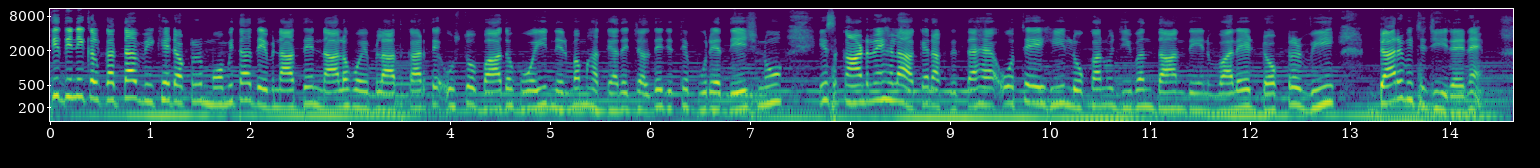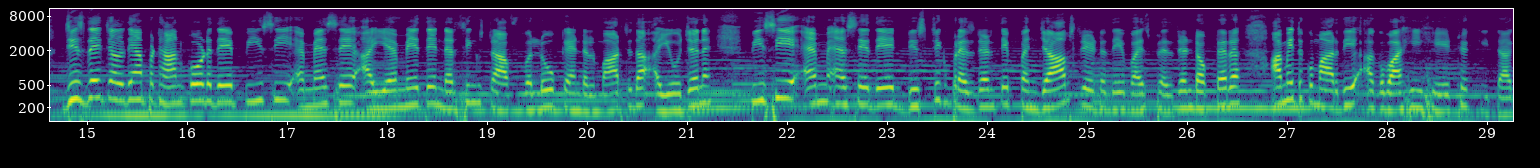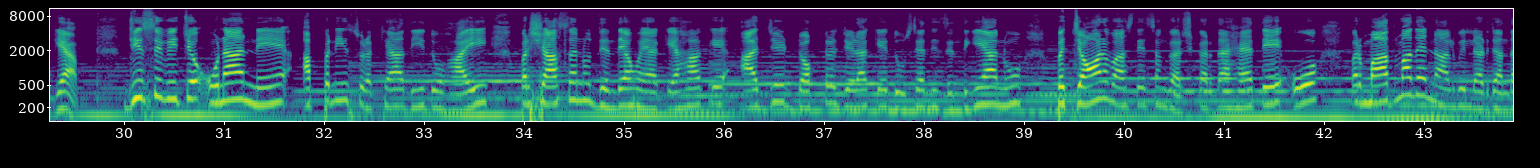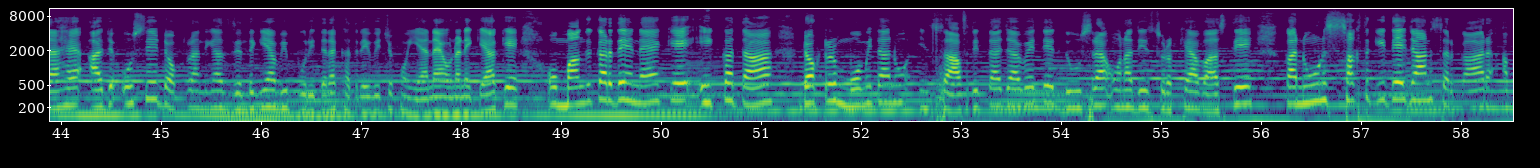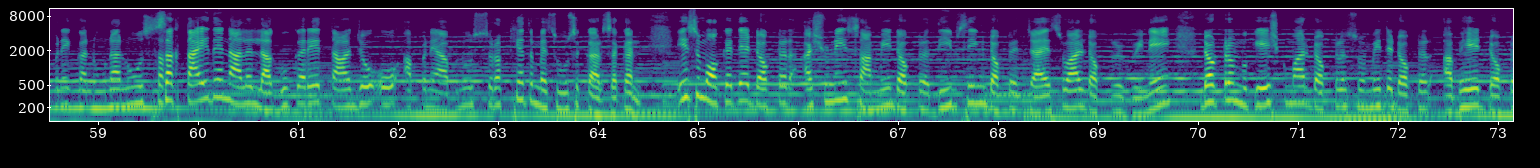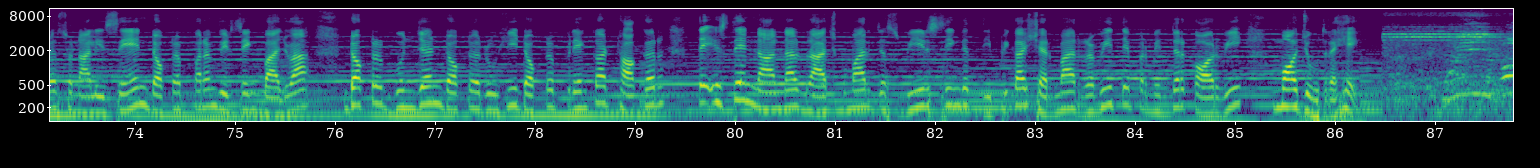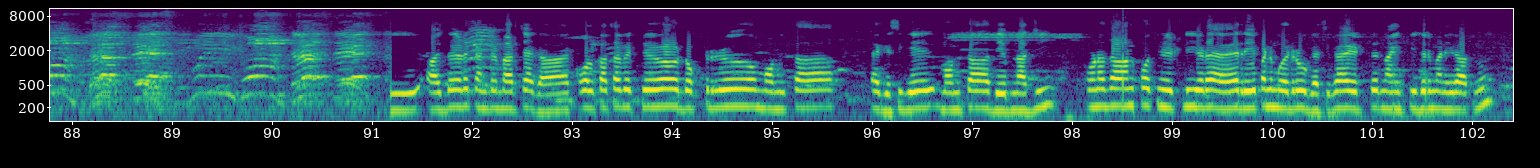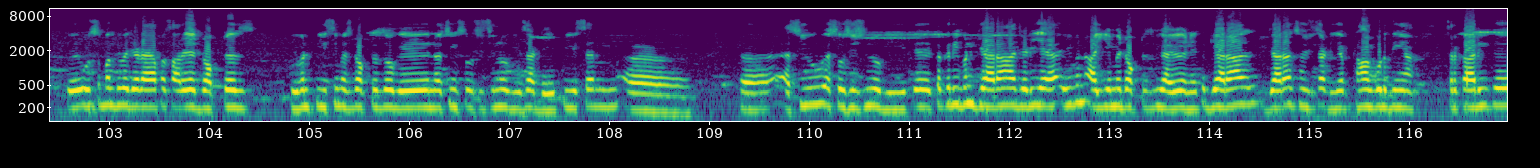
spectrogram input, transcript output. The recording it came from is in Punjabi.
ਬੀਤੀ ਦਿਨੀ ਕਲਕੱਤਾ ਵਿਖੇ ਡਾਕਟਰ ਮੋਮਿਤਾ ਦੇਵਨਾਥ ਦੇ ਨਾਲ ਹੋਏ ਬਲਾਤਕਾਰ ਤੇ ਉਸ ਤੋਂ ਬਾਅਦ ਹੋਈ ਨਿਰਮਮ ਹੱਤਿਆ ਦੇ ਚਲਦੇ ਜਿੱਥੇ ਪੂਰੇ ਦੇਸ਼ ਨੂੰ ਇਸ ਕਾਂਡ ਨੇ ਹਿਲਾ ਕੇ ਰੱਖ ਦਿੱਤਾ ਹੈ, ਉੱਥੇ ਹੀ ਲੋਕਾਂ ਨੂੰ ਜੀਵਨ ਦਾਨ ਦੇਣ ਵਾਲੇ ਡਾਕਟਰ ਵੀ ਡਰ ਵਿੱਚ ਜੀ ਰਹੇ ਨੇ। ਜਿਸ ਦੇ ਚਲਦਿਆਂ ਪਠਾਨਕੋਟ ਦੇ ਪੀਸੀਐਮਐਸਏ ਆਈਐਮਏ ਤੇ ਨਰਸਿੰਗ ਸਟਾਫ ਵੱਲੋਂ ਕੈਂਡਲ ਮਾਰਚ ਦਾ ਆਯੋਜਨ ਪੀਸੀਐਮਐਸਏ ਦੇ ਡਿਸਟ੍ਰਿਕਟ ਪ੍ਰੈਜ਼ੀਡੈਂਟ ਤੇ ਪੰਜਾਬ ਸਟੇਟ ਦੇ vice president doctor Amit Kumar ਦੀ ਅਗਵਾਈ ਹੇਠ ਕੀਤਾ ਗਿਆ। ਜਿਸ ਵਿੱਚ ਉਹਨਾਂ ਨੇ ਆਪਣੀ ਸੁਰੱਖਿਆ ਦੀ ਦੁਹਾਈ ਪ੍ਰਸ਼ਾਸਨ ਨੂੰ ਦਿੰਦਿਆਂ ਹੋਇਆਂ ਕਿਹਾ ਕਿ ਅੱਜ ਡਾਕਟਰ ਜਿਹੜਾ ਕਿ ਦੂਸਰਿਆਂ ਦੀ ਜ਼ਿੰਦਗੀਆਂ ਨੂੰ ਬਚਾਉਣ ਵਾਸਤੇ ਸੰਘਰਸ਼ ਕਰਦਾ ਹੈ ਤੇ ਉਹ ਪਰਮਾਤਮਾ ਦੇ ਨਾਲ ਵੀ ਲੜ ਜਾਂਦਾ ਹੈ, ਅੱਜ ਉਸੇ ਡਾਕਟਰਾਂ ਦੀਆਂ ਜ਼ਿੰਦਗੀਆਂ ਵੀ ਪੂਰੀ ਤਰ੍ਹਾਂ ਖਤਰੇ ਵਿੱਚ ਹੋਈਆਂ ਨੇ। ਉਹਨਾਂ ਨੇ ਕਿਹਾ ਕਿ ਉਹ ਮੰਗ ਕਰਦੇ ਨੇ ਕਿ ਇੱਕ ਤਾਂ ਡਾਕਟਰ ਮੋਮਿਤਾ ਨੂੰ ਇਨਸਾਫ ਦਿੱਤਾ ਜਾਵੇ ਤੇ ਦੂਸਰਾ ਉਹਨਾਂ ਦੀ ਸੁਰੱਖਿਆ ਵਾਸਤੇ ਕਾਨੂੰਨ ਸਖਤ ਕੀਤੇ ਜਾਣ। ਸਰਕਾਰ ਆਪਣੇ ਕਾਨੂੰਨਾਂ ਨੂੰ ਸਖਤ ਸਖਤਾਈ ਦੇ ਨਾਲ ਲਾਗੂ ਕਰੇ ਤਾਂ ਜੋ ਉਹ ਆਪਣੇ ਆਪ ਨੂੰ ਸੁਰੱਖਿਅਤ ਮਹਿਸੂਸ ਕਰ ਸਕਣ ਇਸ ਮੌਕੇ ਤੇ doctor Ashwani Sami, doctor Deep Singh, doctor Jaiswal, doctor Vinay, doctor Mukesh Kumar, doctor Sumit, doctor Abhay, doctor Sonali Sen, doctor Paramvir Singh Bajwa, doctor Gunjan, doctor Ruhi, doctor Priyanka Thakur ਤੇ ਇਸ ਦੇ ਨਾਲ ਨਾਲ ਰਾਜਕੁਮਾਰ ਜਸਵੀਰ ਸਿੰਘ, ਦੀਪਿਕਾ ਸ਼ਰਮਾ, ਰਵੀ ਤੇ ਪਰਮਿੰਦਰ ਕੌਰ ਵੀ ਮੌਜੂਦ ਰਹੇ We want justice. ਕਿ ਅੱਜ ਦਾ ਜਿਹੜਾ ਕੈਂਟਰ ਮਾਰਚ ਹੈਗਾ, ਕੋਲਕਾਤਾ ਵਿੱਚ ਡਾਕਟਰ ਮਮਤਾ ਹੈਗੇ ਸੀਗੇ ਮਮਤਾ ਦੇਵਨਾਥ ਜੀ। ਉਹਨਾਂ ਦਾ ਅਨਫੋਰਚੂਨੇਟਲੀ ਜਿਹੜਾ ਹੈ ਰੇਪ ਐਂਡ ਮਰਡਰ ਹੋ ਗਿਆ ਸੀਗਾ 8 ਤੇ 9 ਦੀ ਦਰਮਿਆਨੀ ਰਾਤ ਨੂੰ। ਤੇ ਉਸ ਸੰਬੰਧ ਵਿੱਚ ਜਿਹੜਾ ਆਪਾਂ ਸਾਰੇ ਡਾਕਟਰਸ ਇਵਨ ਪੀਸੀਐਮਐਸ ਡਾਕਟਰਸ ਹੋ ਗਏ ਨਰਸਿੰਗ ਐਸੋਸੀਏਸ਼ਨ ਹੋ ਗਈ ਸਾਡੀ ਪੀਐਸਐਮ ਐਸਯੂ ਐਸੋਸੀਏਸ਼ਨ ਹੋ ਗਈ, ਤੇ ਤਕਰੀਬਨ 11 ਜਿਹੜੀ ਹੈ ਇਵਨ ਆਈਐਮਏ ਡਾਕਟਰਸ ਵੀ ਆਏ ਹੋਏ ਨੇ, ਤੇ 11 11 ਐਸੋਸੀਏਸ਼ਨ ਸਾਡੀਆਂ ਪਠਾਨਕੋਟ ਦੀਆਂ, ਸਰਕਾਰੀ ਤੇ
